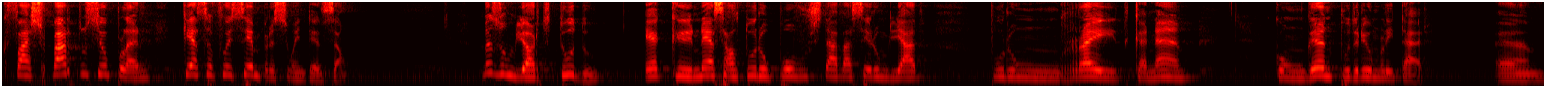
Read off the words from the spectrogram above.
que faz parte do seu plano, que essa foi sempre a sua intenção. Mas o melhor de tudo é que nessa altura o povo estava a ser humilhado por um rei de Canaã com um grande poderio militar. Um,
